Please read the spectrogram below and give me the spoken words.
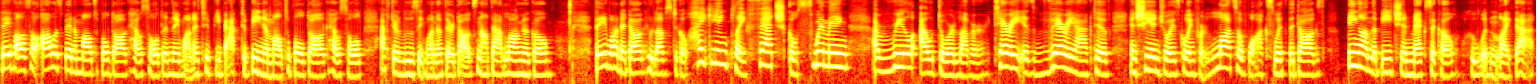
They've also always been a multiple dog household and they wanted to be back to being a multiple dog household after losing one of their dogs not that long ago. They want a dog who loves to go hiking, play fetch, go swimming, a real outdoor lover. Terry is very active and she enjoys going for lots of walks with the dogs, being on the beach in Mexico. Who wouldn't like that?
